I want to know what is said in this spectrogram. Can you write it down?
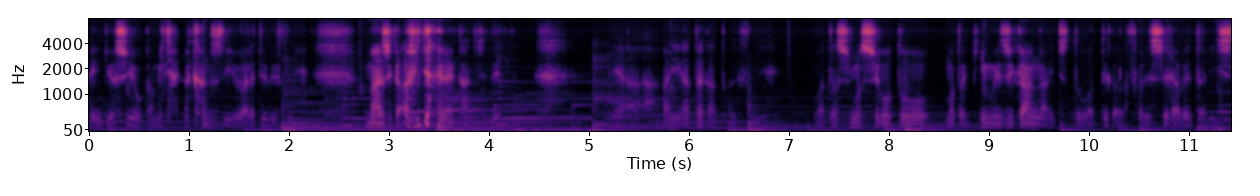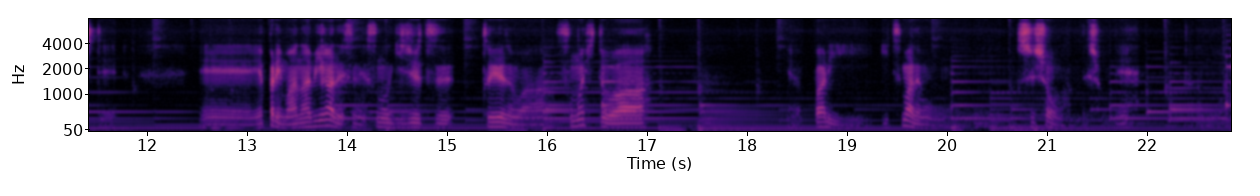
勉強しようかみたいな感じで言われてですね、マジかみたいな感じで、いやありがたかったですね。私も仕事をまた勤務時間外ちょっと終わってからそれ調べたりして、えー、やっぱり学びがですね、その技術というのは、その人は、やっぱりいつまでも師匠なんでしょうね。あの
